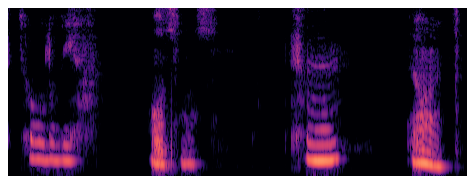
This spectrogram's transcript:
Kötü oldu bu ya. Olsun olsun. Tamam. Devam et.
